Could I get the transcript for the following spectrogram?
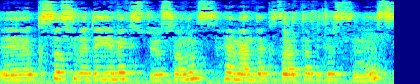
e, kısa sürede yemek istiyorsanız hemen de kızartabilirsiniz.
